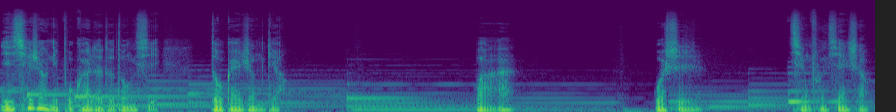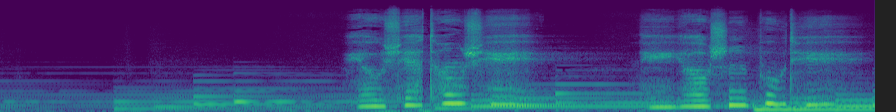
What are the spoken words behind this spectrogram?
一切让你不快乐的东西，都该扔掉。晚安，我是清风先生。有些东西，你要是不提，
